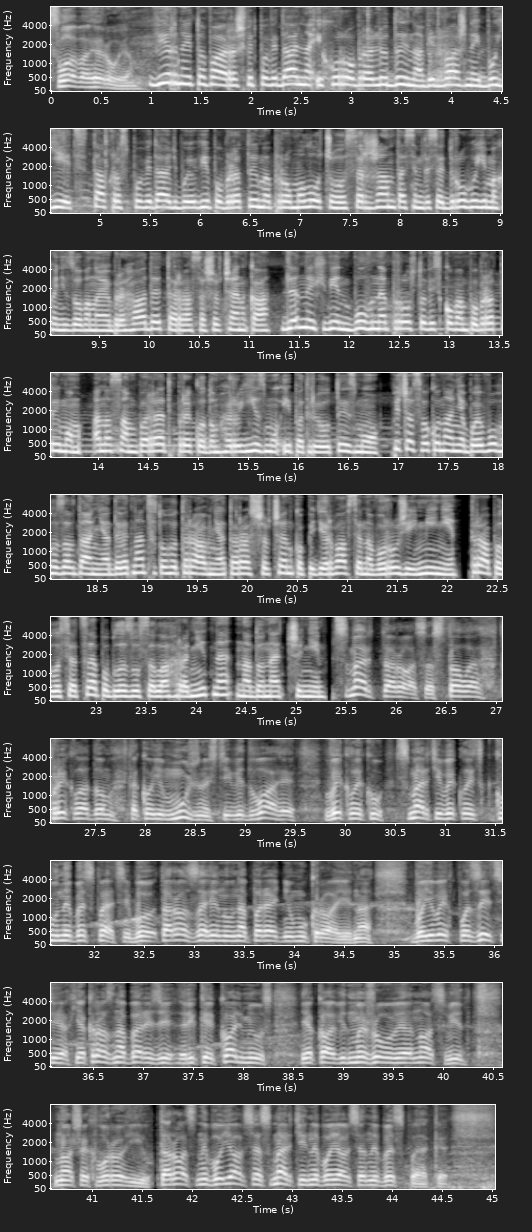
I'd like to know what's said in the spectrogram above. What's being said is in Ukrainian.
Слава героям! Вірний товариш, відповідальна і хоробра людина, відважний боєць. Так розповідають бойові побратими про молодшого сержанта 72-ї механізованої бригади Тараса Шевченка. Для них він був не просто військовим побратимом, а насамперед прикладом героїзму і патріотизму. Під час виконання бойового завдання 19 травня Тарас Шевченко підірвався на ворожій міні. Трапилося це поблизу села Гранітне на Донеччині. Смерть Тараса стала прикладом такої мужності, відваги, виклику смерті, виклику небезпеці. Бо Тарас загинув на передньому краї, на бойових позиціях, якраз на березі ріки Кальміус, яка відмежовує нас від наших ворогів. Тарас не боявся смерті, не боявся небезпеки.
